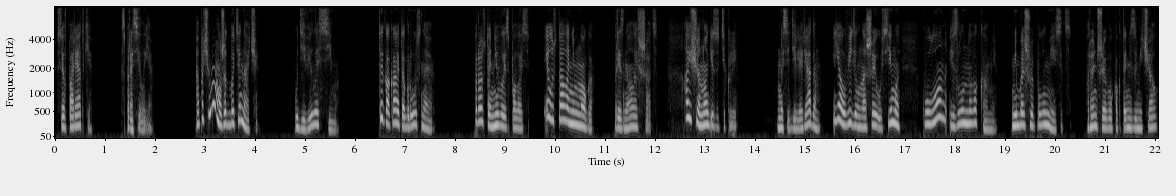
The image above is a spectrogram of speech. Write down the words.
Все в порядке?» — спросил я. «А почему может быть иначе?» — удивилась Сима. «Ты какая-то грустная». «Просто не выспалась. И устала немного», — призналась Шац. «А еще ноги затекли». Мы сидели рядом. Я увидел на шее у Симы кулон из лунного камня. Небольшой полумесяц. Раньше его как-то не замечал.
